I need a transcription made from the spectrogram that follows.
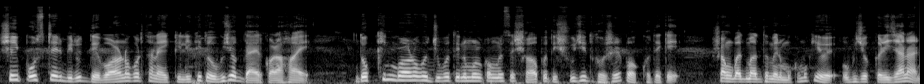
সেই পোস্টের বিরুদ্ধে বরানগর থানায় একটি লিখিত অভিযোগ দায়ের করা হয়। দক্ষিণ বরানগর যুব তৃণমূল কংগ্রেসের সভাপতি সুজিত ঘোষের পক্ষ থেকে। সংবাদ মাধ্যমের মুখোমুখি হয়ে অভিযোগকারী জানান,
